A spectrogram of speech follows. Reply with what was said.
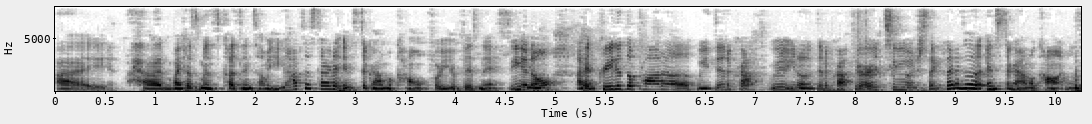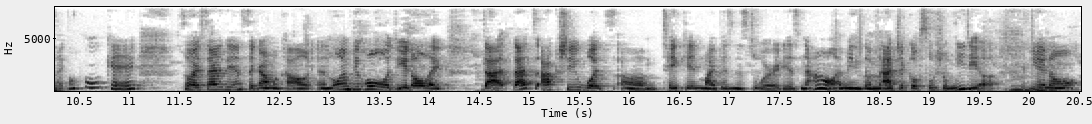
I had my husband's cousin tell me, you have to start an Instagram account for your business. You know, I had created the product. We did a craft, you know, did a craft fair or two. And she's like, gotta do an Instagram account. And I was like, oh, okay. So I started the Instagram account and lo and behold, you know, like that, that's actually what's um, taken my business to where it is now. I mean, the magic of social media, mm-hmm. you know,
